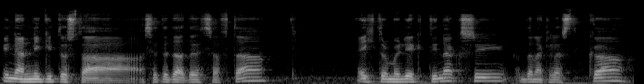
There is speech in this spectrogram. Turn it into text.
είναι ανίκητος στα, σε τέτα αυτά. Έχει τρομερή εκτείναξη, αντανακλαστικά.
